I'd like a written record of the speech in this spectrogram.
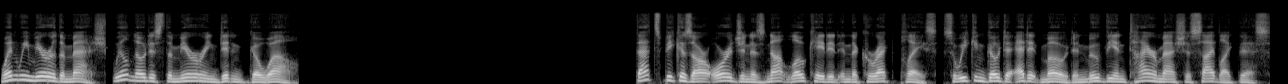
When we mirror the mesh, we'll notice the mirroring didn't go well. That's because our origin is not located in the correct place, so we can go to edit mode and move the entire mesh aside like this.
